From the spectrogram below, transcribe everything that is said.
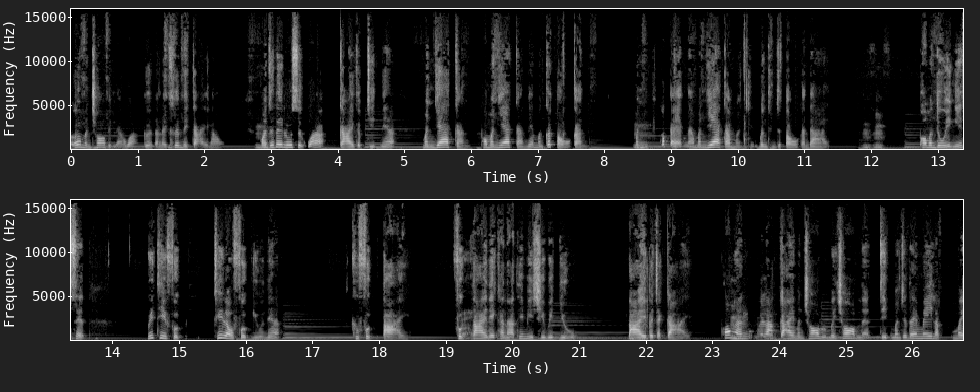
เออ มันชอบอีกแล้วว่ะเกิดอะไรขึ้นในกายเราอืมันจะได้รู้สึกว่ากายกับจิตเนี่ย มันแยกกันพอมันแยกกันเนี่ยมันก็ต่อกัน มันก็แปลกนะ มันแยกกันเหมือนมันถึงจะต่อกันได้อืมฮึพอมันดูอย่างนี้เสร็จ วิธีฝึกที่เราฝึกอยู่เนี่ย คือฝึกตาย ฝึกตายในขณะที่มีชีวิตอยู่ ตายไปจากกาย เพราะงั้นเวลากายมันชอบหรือไม่ชอบเนี่ย จิตมันจะได้ไม่ละไม่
